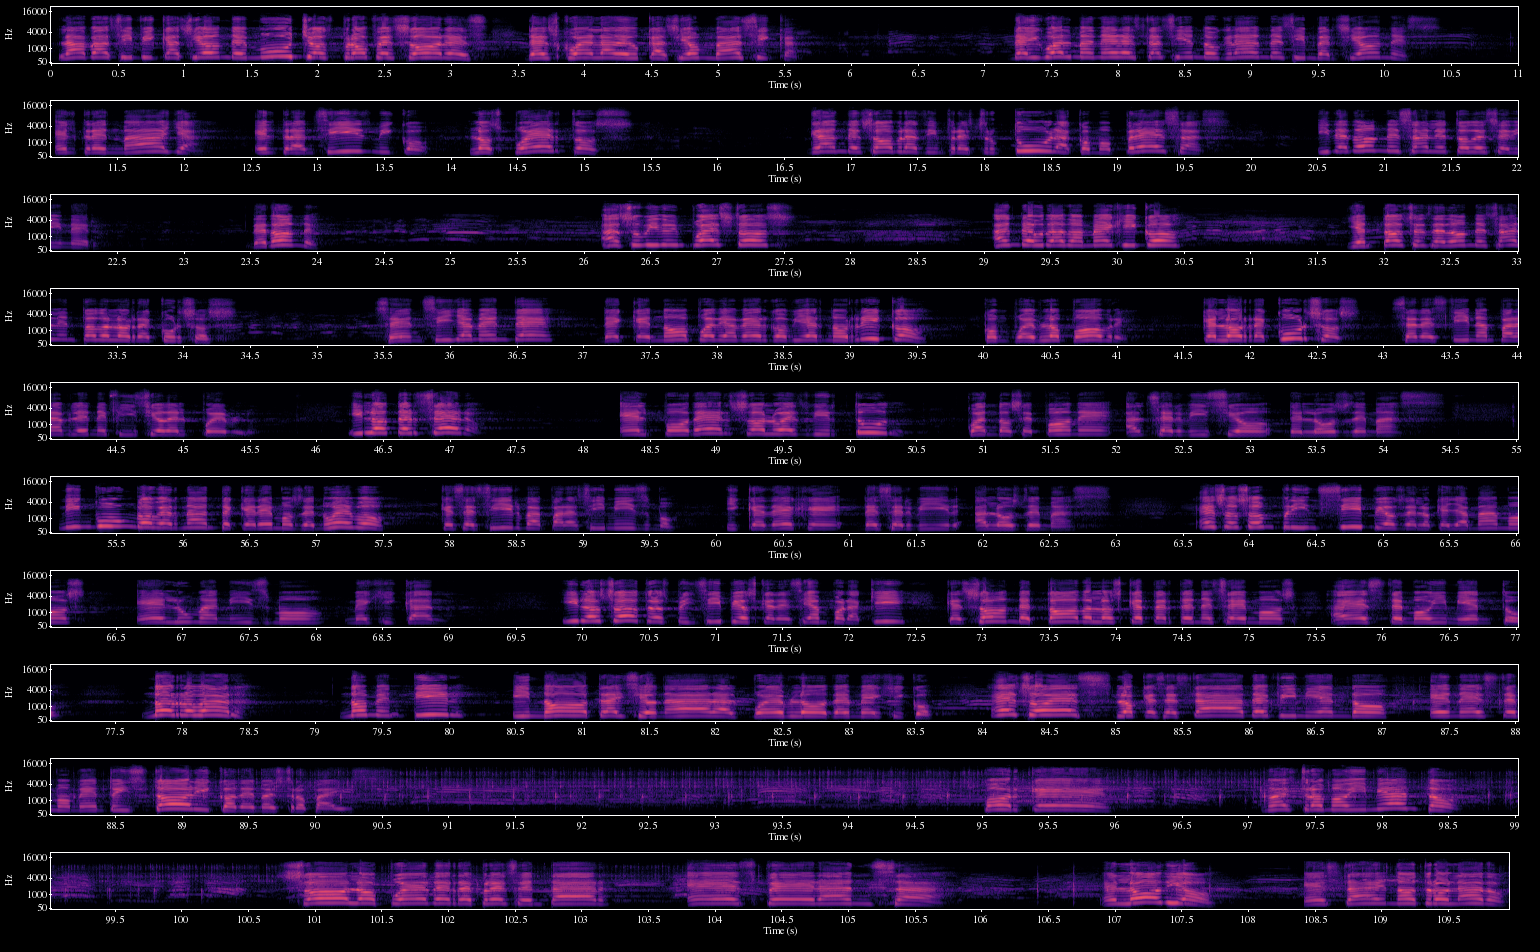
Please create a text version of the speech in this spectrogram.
la basificación de muchos profesores de escuela de educación básica. De igual manera está haciendo grandes inversiones. El tren Maya, el transísmico, los puertos, grandes obras de infraestructura como presas. ¿Y de dónde sale todo ese dinero? ¿De dónde? ¿Ha subido impuestos? ¿Ha endeudado a México? ¿Y entonces de dónde salen todos los recursos? Sencillamente de que no puede haber gobierno rico con pueblo pobre, que los recursos se destinan para el beneficio del pueblo. Y lo tercero, el poder solo es virtud cuando se pone al servicio de los demás. Ningún gobernante queremos de nuevo que se sirva para sí mismo y que deje de servir a los demás. Esos son principios de lo que llamamos el humanismo mexicano. Y los otros principios que decían por aquí que son de todos los que pertenecemos a este movimiento. No robar, no mentir y no traicionar al pueblo de México. Eso es lo que se está definiendo en este momento histórico de nuestro país. Porque nuestro movimiento solo puede representar esperanza. El odio está en otro lado.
